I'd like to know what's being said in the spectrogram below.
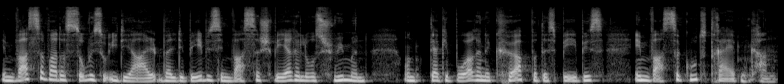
Im Wasser war das sowieso ideal, weil die Babys im Wasser schwerelos schwimmen und der geborene Körper des Babys im Wasser gut treiben kann.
